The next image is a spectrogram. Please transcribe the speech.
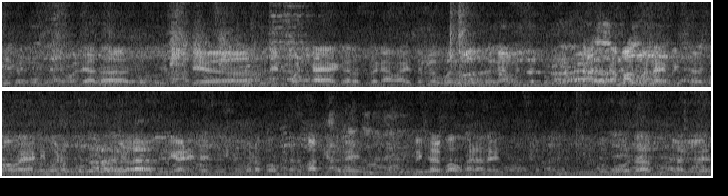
त्याच्यामध्ये आता ते सुनील पण काय करत होतं काय माहिती नाही मोबाईल होतं काय म्हणतात नाश्ता मागवला आहे मिसळ पाव आहे आणि वडापाव. तर मी आणि तेजस वडापाव खाणार आहे बाकी सगळे मिसळ पाव खाणार आहेत. बघू आता भूक लागलेली आहे.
